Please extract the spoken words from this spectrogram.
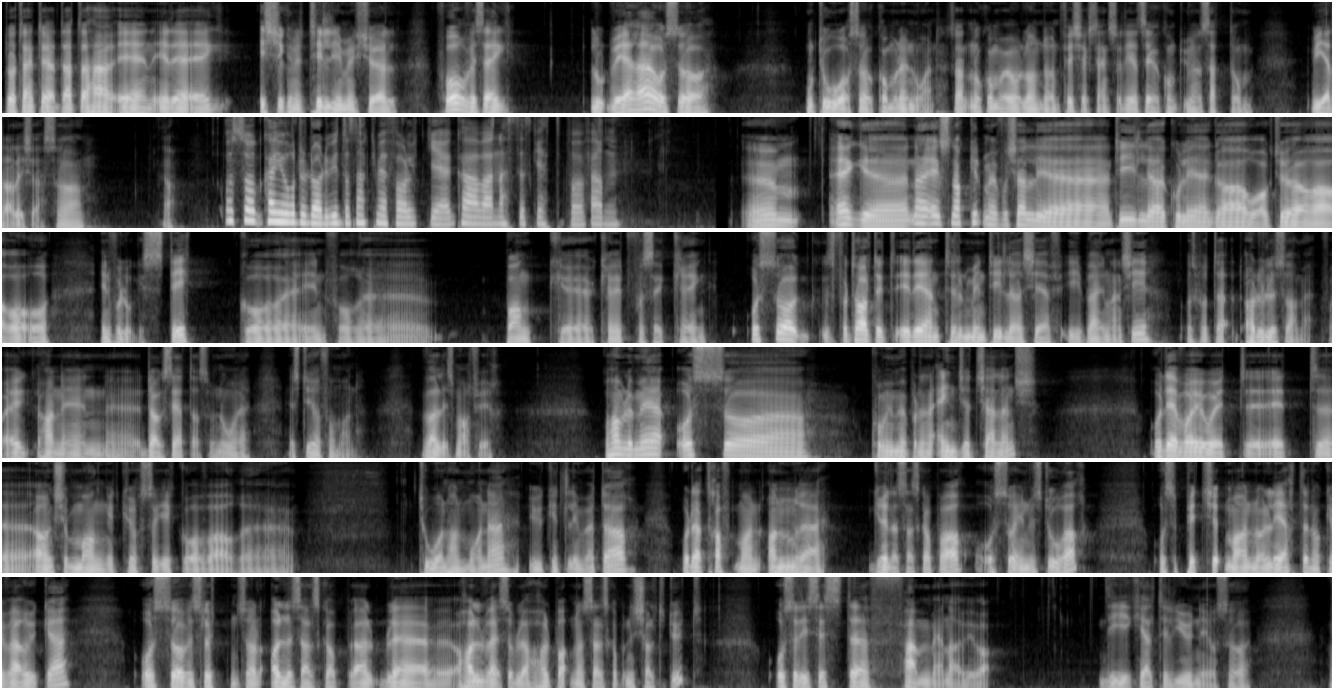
da tenkte jeg at dette her er en idé jeg ikke kunne tilgi meg sjøl for hvis jeg lot være, og så om to år så kommer det noen. Så nå kommer jo London Fish Exchange, og de har sikkert kommet uansett om vi er der eller ikke. Så ja. Og så hva gjorde du da? Du begynte å snakke med folk. Hva var neste skritt på ferden? Ehm, jeg, eh, nei, jeg snakket med forskjellige tidligere kollegaer og aktører og, og innenfor logistikk og eh, innenfor eh, bank, kredittforsikring. Og så fortalte jeg ideen til min tidligere sjef i Bergen Energi og spurte har du lyst til å være med. For jeg, han er en eh, Dag Sæther som nå er, er styreformann. Veldig smart fyr. Og han ble med, og så kom vi med på den Angel Challenge. Og det var jo et, et eh, arrangement, et kurs som gikk over eh, to og en halv måned. Ukentlige møter. Og der traff man andre gründerselskaper, også investorer. Og så pitchet man og lærte noe hver uke. Og så ved slutten så hadde alle selskap eh, ble Halvveis så ble halvparten av selskapene sjaltet ut. Og så de siste fem, mener jeg vi var. De gikk helt til juni, og så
